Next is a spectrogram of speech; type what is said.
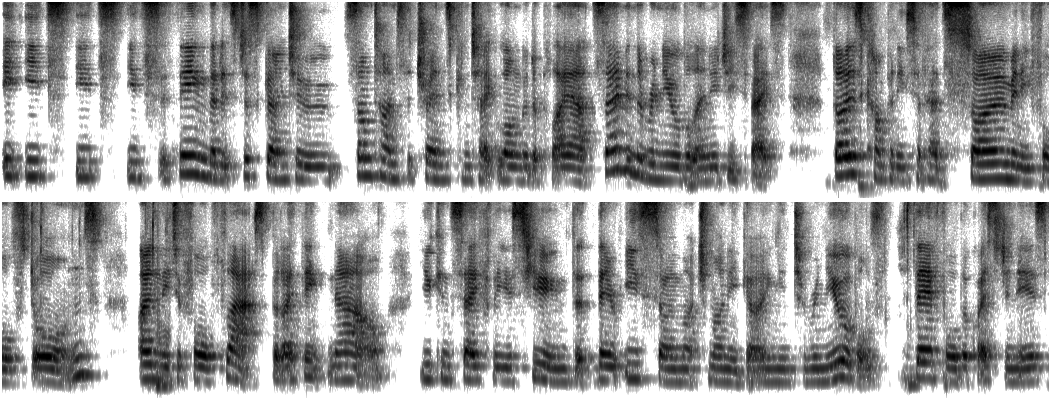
it, it's it's it's a thing that it's just going to sometimes the trends can take longer to play out same in the renewable energy space those companies have had so many false dawns only to fall flat but i think now you can safely assume that there is so much money going into renewables therefore the question is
